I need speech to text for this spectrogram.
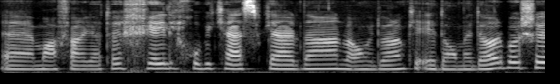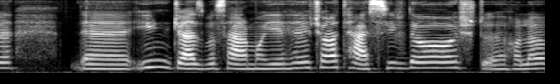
موفقیت های خیلی خوبی کسب کردن و امیدوارم که ادامه دار باشه. این جذب سرمایه چرا تاثیر داشت؟ حالا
